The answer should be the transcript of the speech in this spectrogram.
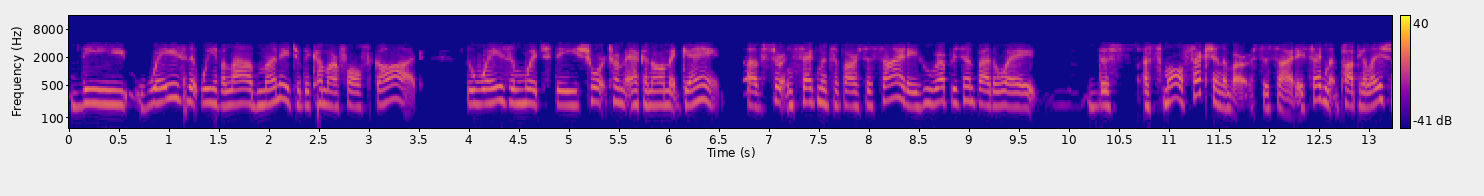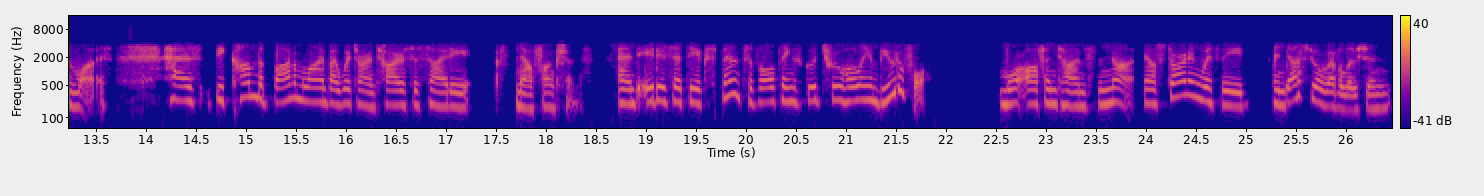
the ways that we have allowed money to become our false god, the ways in which the short-term economic gain of certain segments of our society who represent, by the way, this a small section of our society segment population wise has become the bottom line by which our entire society now functions. And it is at the expense of all things good, true, holy, and beautiful, more oftentimes than not. Now, starting with the Industrial Revolution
